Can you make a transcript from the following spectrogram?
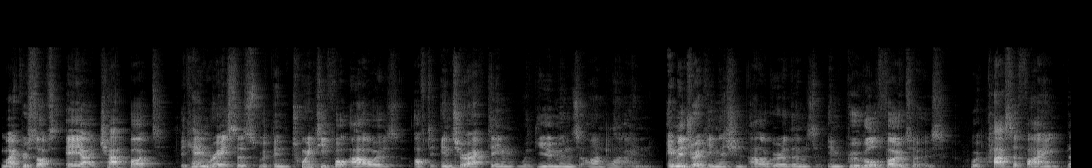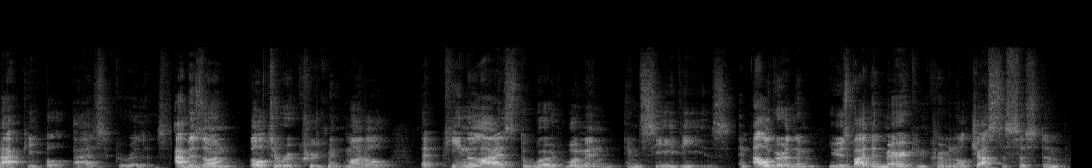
Microsoft's AI chatbot became racist within 24 hours after interacting with humans online. Image recognition algorithms in Google Photos were classifying black people as gorillas. Amazon built a recruitment model that penalized the word woman in CVs. An algorithm used by the American criminal justice system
